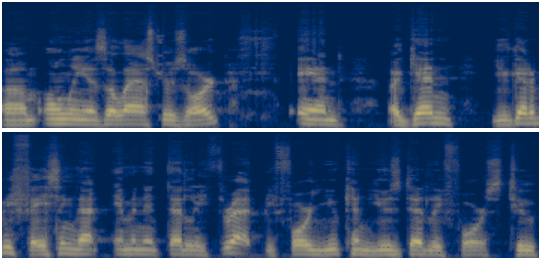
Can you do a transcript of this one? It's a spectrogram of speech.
um, only as a last resort. And again, you got to be facing that imminent deadly threat before you can use deadly force to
